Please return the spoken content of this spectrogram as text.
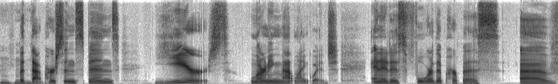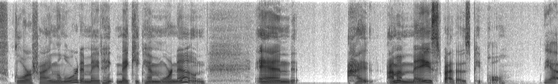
Mm-hmm. But that person spends years learning that language. And it is for the purpose of glorifying the Lord and made, making him more known. And I, I'm amazed by those people. Yeah.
